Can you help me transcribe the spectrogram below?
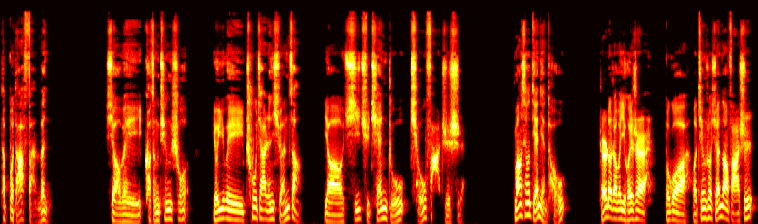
他不答反问：“校尉可曾听说，有一位出家人玄奘要西去天竺求法之事？”王祥点点头，知道这么一回事。不过我听说玄奘法师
